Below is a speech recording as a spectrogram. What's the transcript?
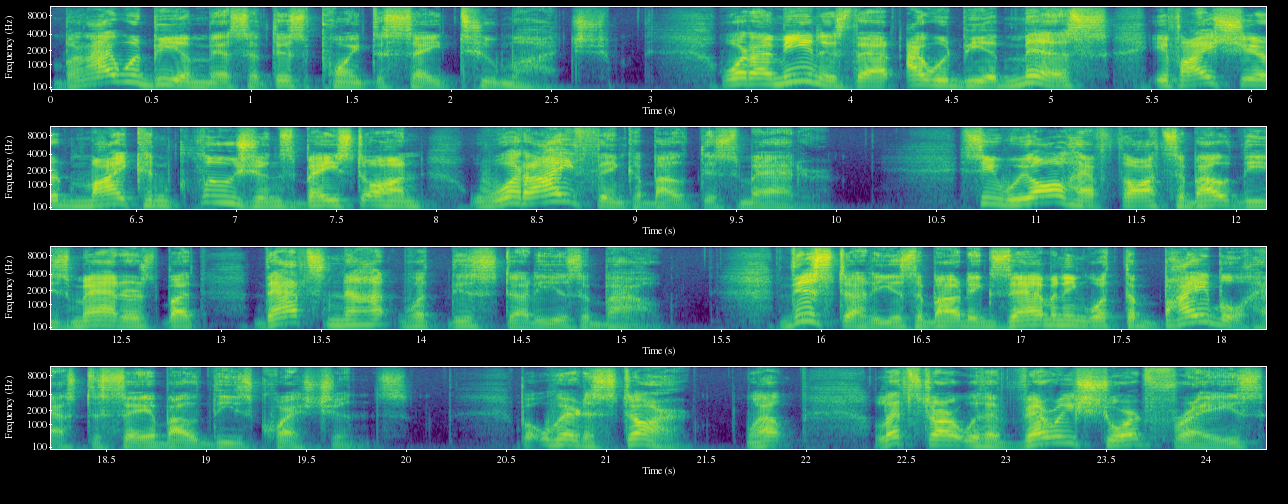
But I would be amiss at this point to say too much. What I mean is that I would be amiss if I shared my conclusions based on what I think about this matter. See, we all have thoughts about these matters, but that's not what this study is about. This study is about examining what the Bible has to say about these questions. But where to start? Well, let's start with a very short phrase.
